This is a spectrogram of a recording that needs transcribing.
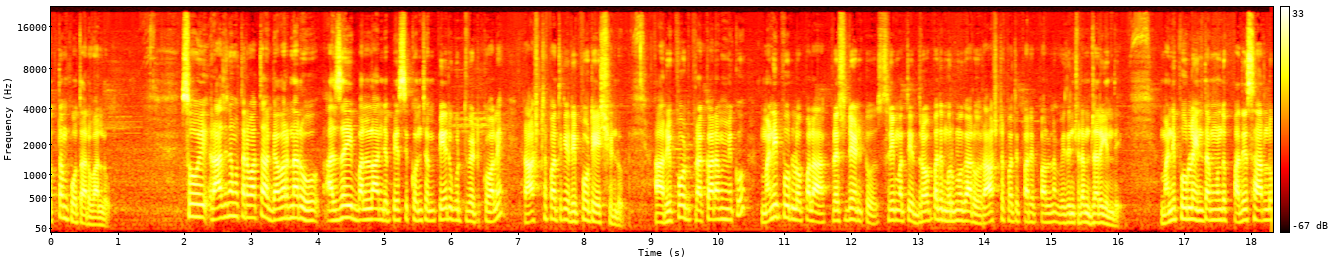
మొత్తం పోతారు వాళ్ళు. సో రాజీనామా తర్వాత గవర్నరు అజయ్ బల్లా అని చెప్పేసి కొంచెం పేరు గుర్తుపెట్టుకోవాలి. రాష్ట్రపతికి రిపోర్ట్ చేసిండు. ఆ రిపోర్ట్ ప్రకారం మీకు మణిపూర్ లోపల ప్రెసిడెంట్ శ్రీమతి ద్రౌపది ముర్ము గారు రాష్ట్రపతి పరిపాలన విధించడం జరిగింది. మణిపూర్లో ఇంతకుముందు పదిసార్లు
